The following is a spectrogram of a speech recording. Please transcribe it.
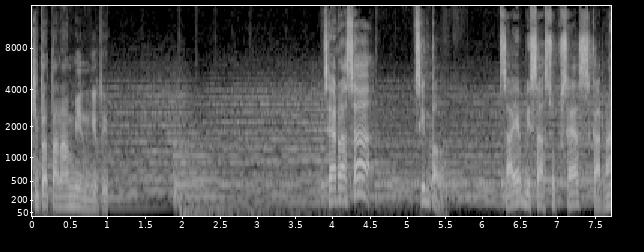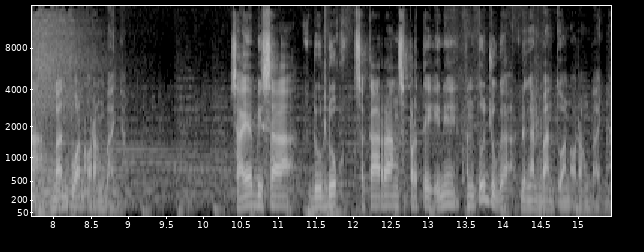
kita tanamin gitu. Saya rasa simple. Saya bisa sukses karena bantuan orang banyak. Saya bisa duduk sekarang seperti ini tentu juga dengan bantuan orang banyak.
